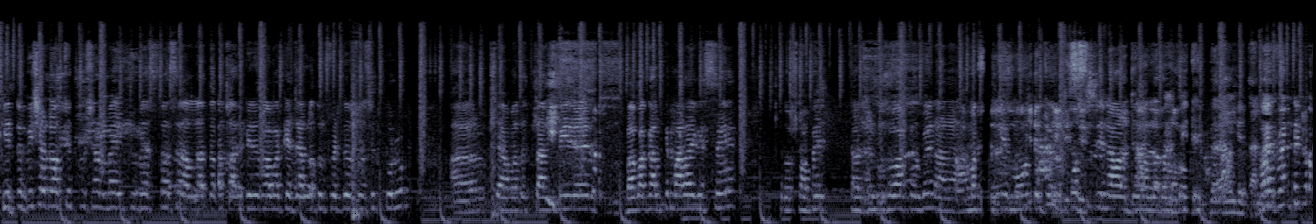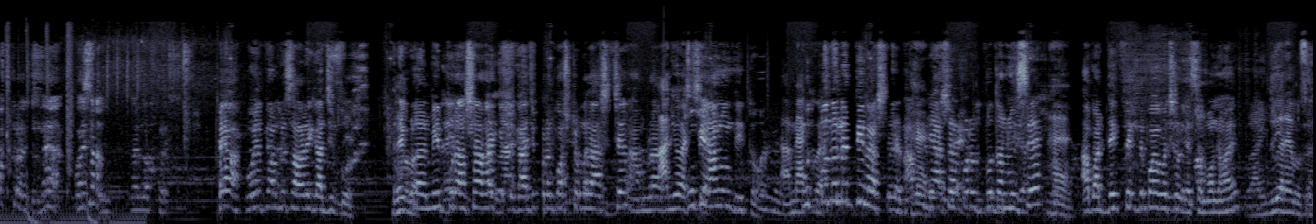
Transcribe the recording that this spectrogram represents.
কিন্তু তুষার ভাই আছে আল্লাহ বাবাকে করুন আর আমাদের তানভীরের বাবা কালকে মারা গেছে। তো সবাই তার জন্য দোয়া করবেন আর আমার থেকে মৌতের জন্য উপস্থিতি নেওয়ার জন্য আল্লাহ তাআলা ভাই দেন। ভাই অফ করে দেন হ্যাঁ পয়সা অফ করে দিন। ভাইয়া ওয়েলকাম টু সারি গাজীপুর রেগুলার মিরপুর আসা হয়। কিন্তু গাজীপুরে কষ্ট করে আসছেন আমরা খুবই আনন্দিত। উদ্বোধনের দিন আসছেন আপনি আসার পর উদ্বোধন হয়েছে। হ্যাঁ। আবার দেখতে দেখতে কয় বছর গেছে মনে হয়? দুই আড়াই বছর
